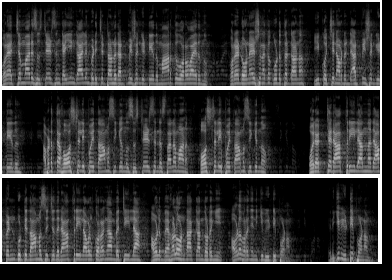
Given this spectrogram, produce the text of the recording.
കുറെ അച്ഛന്മാര് സിസ്റ്റേഴ്സും കയ്യും കാലും പിടിച്ചിട്ടാണ് ഒരു അഡ്മിഷൻ കിട്ടിയത്. മാർക്ക് കുറവായിരുന്നു. കുറെ ഡൊണേഷൻ ഒക്കെ കൊടുത്തിട്ടാണ് ഈ കൊച്ചിന് അവിടെ അഡ്മിഷൻ കിട്ടിയത്. അവിടുത്തെ ഹോസ്റ്റലിൽ പോയി താമസിക്കുന്നു. സിസ്റ്റേഴ്സിന്റെ സ്ഥലമാണ്. ഹോസ്റ്റലിൽ പോയി താമസിക്കുന്നു. ഒരൊറ്റ രാത്രിയിൽ അന്ന് ആ പെൺകുട്ടി താമസിച്ചത് രാത്രിയിൽ അവൾക്ക് ഉറങ്ങാൻ പറ്റിയില്ല. അവൾ ബഹളം ഉണ്ടാക്കാൻ തുടങ്ങി. അവൾ പറഞ്ഞ് എനിക്ക് വീട്ടിൽ പോകണം എനിക്ക് വീട്ടിൽ പോകണം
